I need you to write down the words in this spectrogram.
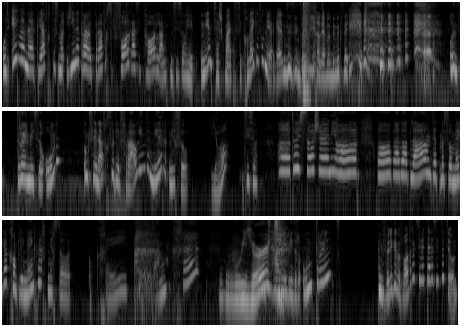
Und irgendwann merke ich einfach, dass mir hinten dran jemand einfach so Vollgas in die Haare langt und sie so hebt. Und ich habe zuerst gemeint, das ist eine Kollegin von mir, gell? Und sie so, ich habe sie nicht mehr gesehen. und drehe mich so um und sehe einfach so die Frau hinter mir. Und ich so, ja? Und sie so, oh, du hast so schöne Haare, oh, bla bla bla. Und hat mir so ein mega Kompliment gemacht. Und ich so, okay, danke. Weird. Und habe ich mich wieder umgedreht. Ich war völlig überfordert mit dieser Situation.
